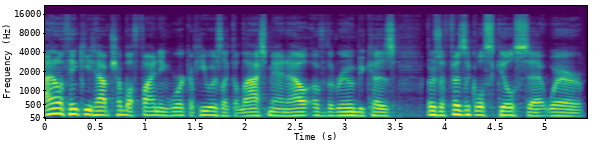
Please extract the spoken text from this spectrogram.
I don't think he'd have trouble finding work if he was like the last man out of the room because there's a physical skill set where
